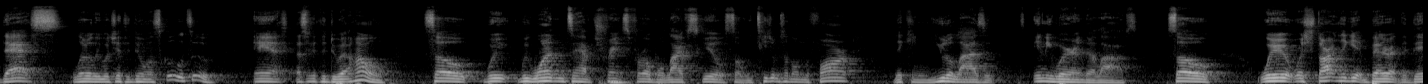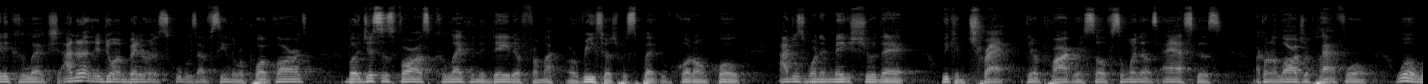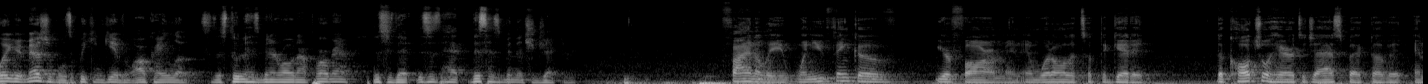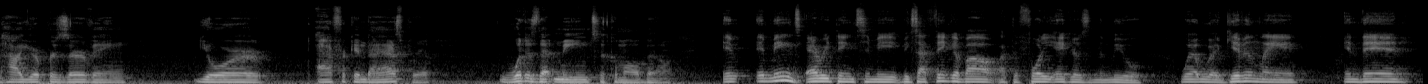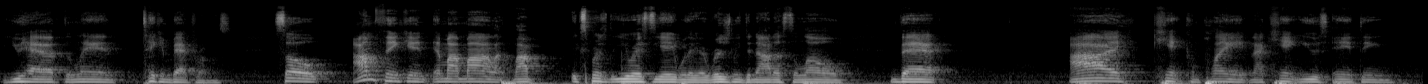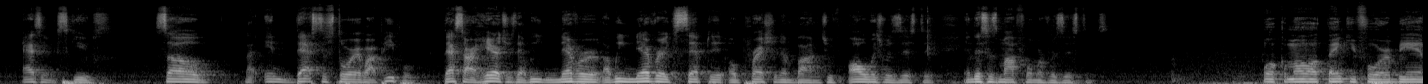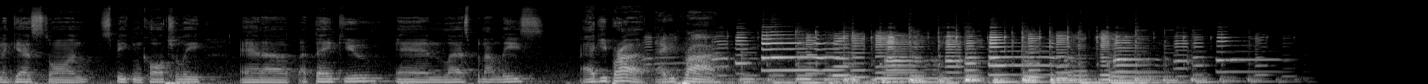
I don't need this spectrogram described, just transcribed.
that's literally what you have to do in school too. And that's what you have to do at home. So we we wanted them to have transferable life skills. So we teach them something on the farm, they can utilize it anywhere in their lives. So we're we're starting to get better at the data collection. I know that they're doing better in school because I've seen the report cards, but just as far as collecting the data from like a research perspective, quote unquote, I just want to make sure that we can track their progress. So if someone else asks us, like on a larger platform, well, where are your measurables? We can give them, okay, look, so the student has been enrolled in our program. This is that. This is this has been the trajectory. Finally, when you think of your farm and, and what all it took to get it, the cultural heritage aspect of it, and how you're preserving your African diaspora, what does that mean to Kamal Bell? It, it means everything to me because I think about like the 40 acres in the mule where we're given land and then you have the land taken back from us. So I'm thinking in my mind, like my experience with the USDA where they originally denied us the loan, that I can't complain and I can't use anything as an excuse. So like and that's the story of our people. That's our heritage that we never like we never accepted oppression and bondage. We've always resisted. And this is my form of resistance. Well, Kamal, thank you for being a guest on Speaking Culturally. And uh, I thank you. And last but not least, Aggie Pride. Aggie Pride.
